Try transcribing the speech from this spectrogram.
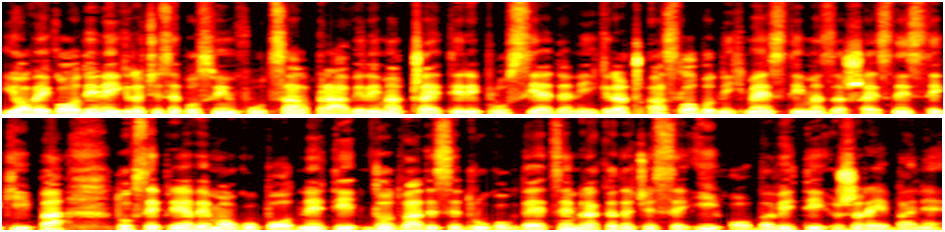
I ove godine igraće se po svim futsal pravilima 4 plus 1 igrač, a slobodnih mesta ima za 16 ekipa, dok se prijave mogu podneti do 22. decembra kada će se i obaviti žrebanje.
